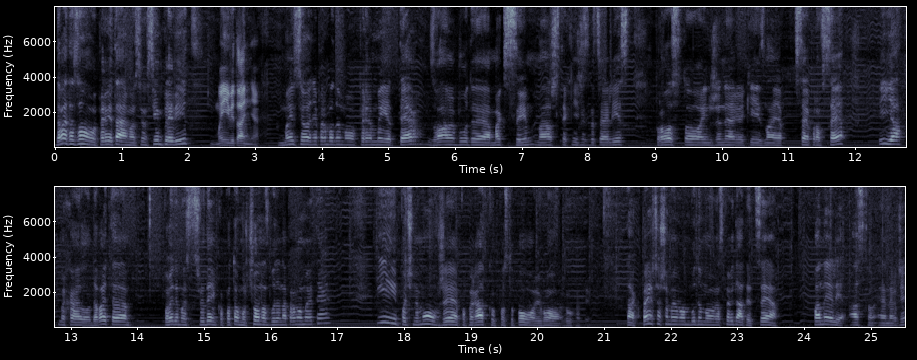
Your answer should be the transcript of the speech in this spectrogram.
Давайте знову привітаємося. Всім привіт! Мої вітання. Ми сьогодні проводимо прямий етер. З вами буде Максим, наш технічний спеціаліст, просто інженер, який знає все про все. І я, Михайло. Давайте пройдемось швиденько по тому, що у нас буде на прямому етері, і почнемо вже по порядку поступово його рухати. Так, перше, що ми вам будемо розповідати, це панелі Astron Energy.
